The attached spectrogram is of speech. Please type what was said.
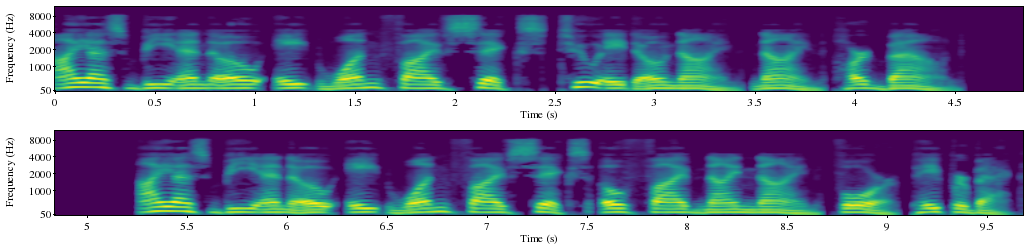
ISBN 0-8156-2809-9 hardbound. ISBN 0-8156-0599-4 paperback.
